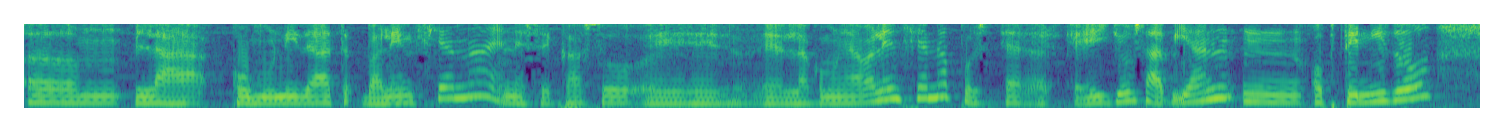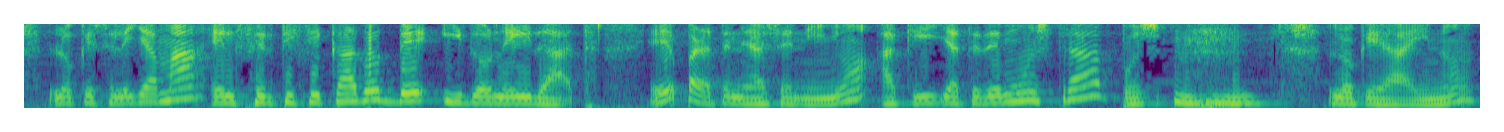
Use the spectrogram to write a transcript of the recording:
em, la comunidad valenciana, en ese caso eh, la comunidad valenciana, pues eh, ellos habían mm, obtenido lo que se le llama el certificado de idoneidad para tener a ese niño. Aquí ya te demuestra pues lo que hay, ¿no?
